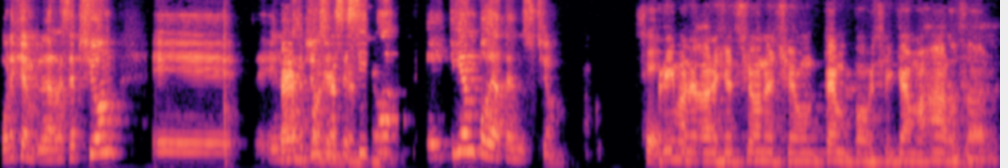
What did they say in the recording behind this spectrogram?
Por ejemplo, en la recepción, eh, en la recepción se necesita attenzione. el tiempo de atención. Sí. Prima della ricezione c'è un tempo che si chiama aerosol.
